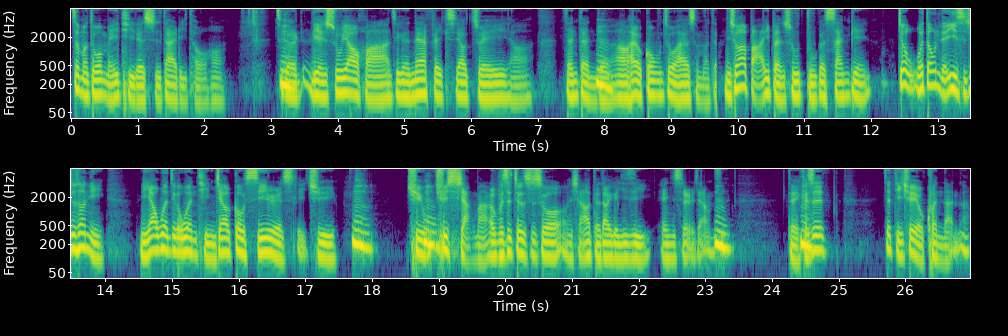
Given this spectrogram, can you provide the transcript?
这么多媒体的时代里头，哈，这个脸书要滑，这个 Netflix 要追啊，等等的啊，还有工作，还有什么的，你说要把一本书读个三遍，就我懂你的意思，就是说你你要问这个问题，你就要够 seriously 去，嗯。去、嗯、去想嘛，而不是就是说想要得到一个 easy answer 这样子。嗯、对，嗯、可是这的确有困难呢、啊。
